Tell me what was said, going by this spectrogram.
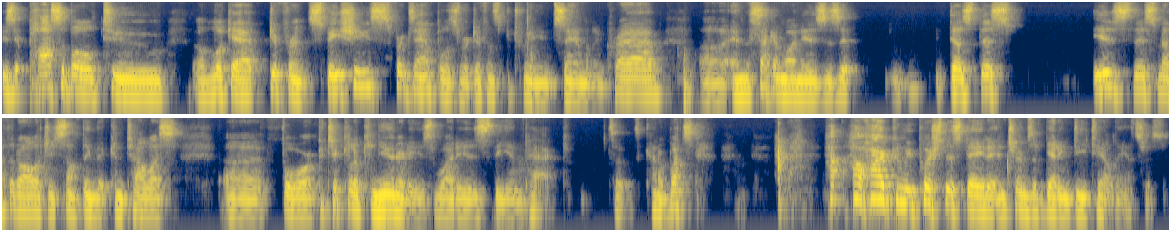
is it possible to uh, look at different species, for example? Is there a difference between salmon and crab? Uh, and the second one is, is it does this is this methodology something that can tell us uh, for particular communities what is the impact? So it's kind of what's how, how hard can we push this data in terms of getting detailed answers?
